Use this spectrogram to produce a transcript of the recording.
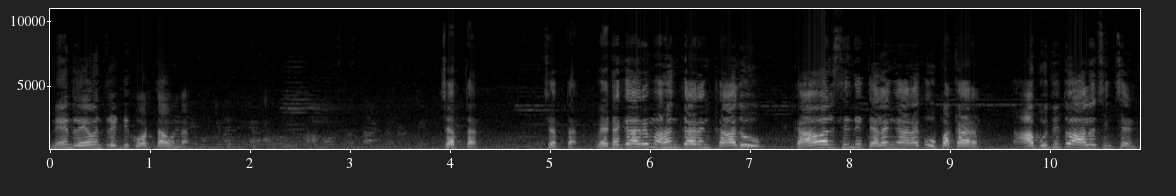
నేను రేవంత్ రెడ్డిని కోరుతా ఉన్నా. చెప్తాను. చెప్తాను. వెటకారం అహంకారం కాదు. కావాల్సింది తెలంగాణకు ఉపకారం. ఆ బుద్ధితో ఆలోచించండి.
